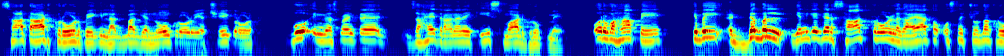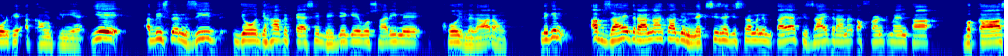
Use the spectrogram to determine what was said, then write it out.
سات آٹھ کروڑ روپے کی لگ بھگ یا نو کروڑ یا چھ کروڑ وہ انویسٹمنٹ زاہد رانا نے کی سمارٹ گروپ میں۔ اور وہاں پہ کہ بھئی ڈبل یعنی کہ اگر سات کروڑ لگایا تو اس نے چودہ کروڑ کے اکاؤنٹ لیے ہیں۔ یہ ابھی اس میں مزید جو جہاں پہ پیسے بھیجے گئے وہ ساری میں کھوج لگا رہا ہوں۔ لیکن اب زاہد رانا کا جو نیکسز ہے، جس طرح میں نے بتایا کہ زاہد رانا کا فرنٹ مین تھا وکاس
